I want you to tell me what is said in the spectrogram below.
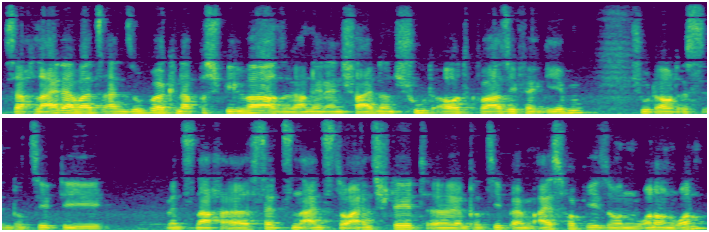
Ich sag leider, weil es ein super knappes Spiel war. Also wir haben den entscheidenden Shootout quasi vergeben. Shootout ist im Prinzip die, wenn es nach äh, Sätzen 1 zu 1 steht, äh, im Prinzip beim Eishockey so ein One-on-One. -on -One.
